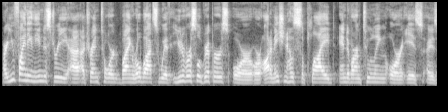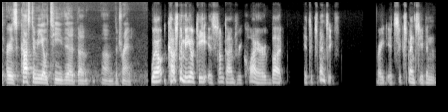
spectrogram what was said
Are you finding in the industry uh, a trend toward buying robots with universal grippers or, or automation house supplied end of arm tooling, or is, is, is custom EOT the, the, um, the trend? Well, custom EOT is sometimes required, but it's expensive, right? It's expensive in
